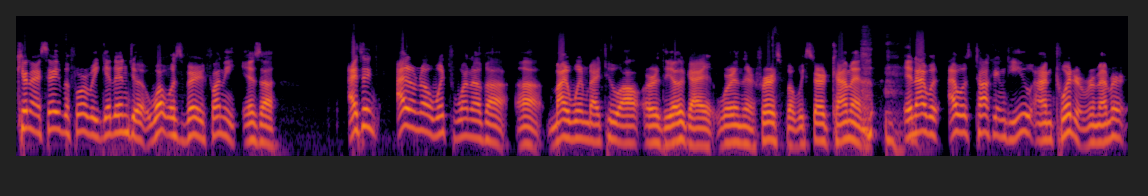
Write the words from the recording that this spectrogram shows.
can I say before we get into it, what was very funny is uh, I think I don't know which one of uh uh my win by two all or the other guy were in there first, but we started commenting, and I was I was talking to you on Twitter, remember?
